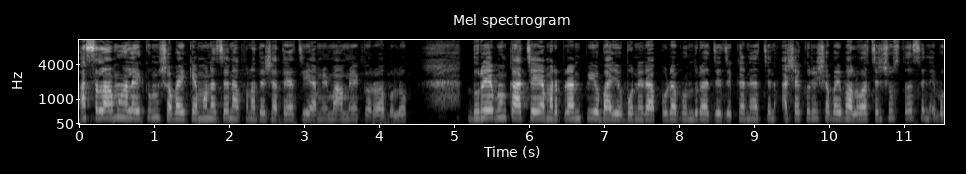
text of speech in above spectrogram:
আসসালামু আলাইকুম, সবাই কেমন আছেন? আপনাদের সাথে আছি আমি মা মেয়ে করোয়া বলক দূরে এবং কাছে আমার প্রাণপ্রিয় ভাই ও বোনেরা, আপুরা, বন্ধুরা, যে যেখানে আছেন, আশা করি সবাই ভালো আছেন, সুস্থ আছেন এবং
